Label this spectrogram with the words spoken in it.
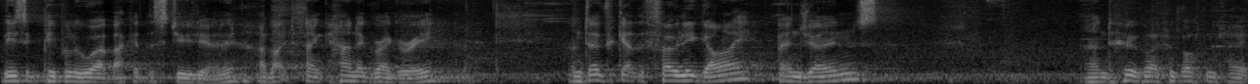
these are people who work back at the studio. I'd like to thank Hannah Gregory. And don't forget the Foley guy, Ben Jones. And who have I forgotten, Kate?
